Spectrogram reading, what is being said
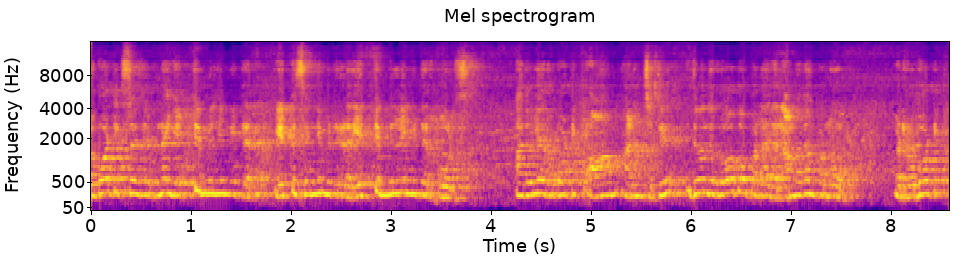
ரொபாட்டிக் சர்ஜரினா எட்டு மில்லிமீட்டர் எட்டு சென்டிமீட்டர் கிடையாது. எட்டு மில்லிமீட்டர் ஹோல்ஸ் அதுவே ரொபாட்டிக் ஆர்ம் அனுப்பிச்சிட்டு இது வந்து ரோபோ பண்ணாது நம்ம தான் பண்ணுவோம். பட் ரொபாட்டிக்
